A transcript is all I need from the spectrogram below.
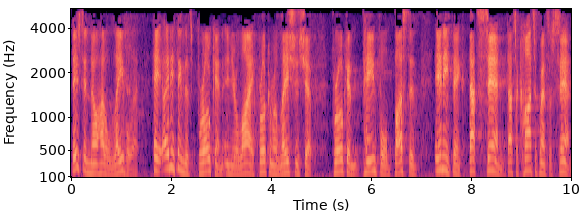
They just didn't know how to label it. Hey, anything that's broken in your life, broken relationship, broken, painful, busted, anything, that's sin. That's a consequence of sin.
